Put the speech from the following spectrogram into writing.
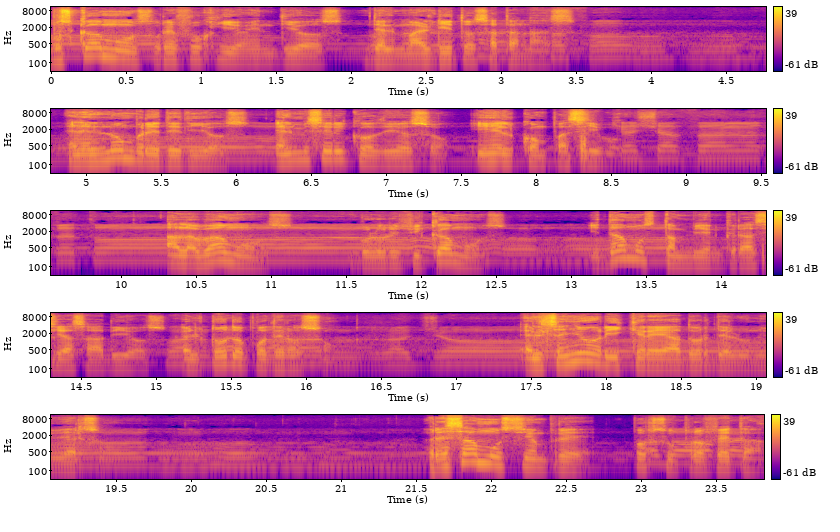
Buscamos refugio en Dios del maldito Satanás. En el nombre de Dios, el misericordioso y el compasivo. Alabamos, glorificamos y damos también gracias a Dios, el Todopoderoso, el Señor y Creador del universo. Rezamos siempre por su profeta,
